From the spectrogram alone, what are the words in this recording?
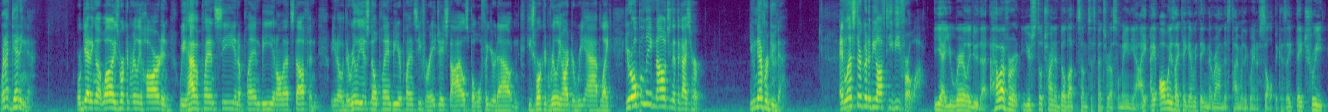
We're not getting that. We're getting up. Well, he's working really hard, and we have a plan C and a plan B and all that stuff. And you know, there really is no plan B or plan C for AJ Styles, but we'll figure it out. And he's working really hard to rehab. Like you're openly acknowledging that the guy's hurt. You never do that, unless they're going to be off TV for a while. Yeah, you rarely do that. However, you're still trying to build up some suspense for WrestleMania. I, I always like take everything around this time with a grain of salt because they, they treat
